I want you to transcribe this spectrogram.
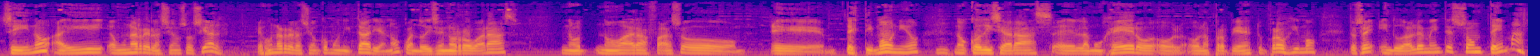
sino hay una relación social, es una relación comunitaria, ¿no? Cuando dice no robarás, no, no harás falso eh, testimonio, no codiciarás eh, la mujer o, o- o las propiedades de tu prójimo. Entonces, indudablemente son temas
